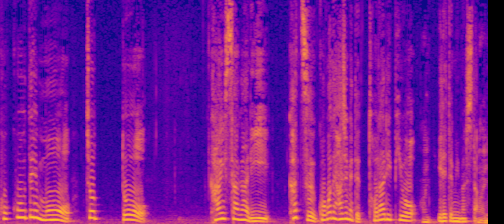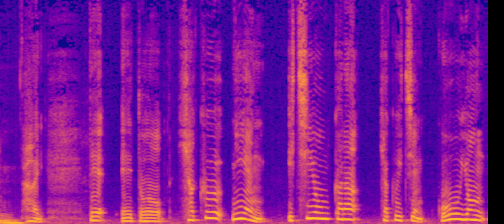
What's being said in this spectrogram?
ここでもちょっと買い下がり、かつ、ここで初めてトラリピを入れてみました。はい。はい、で、えっ、ー、と、102円14から101円54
